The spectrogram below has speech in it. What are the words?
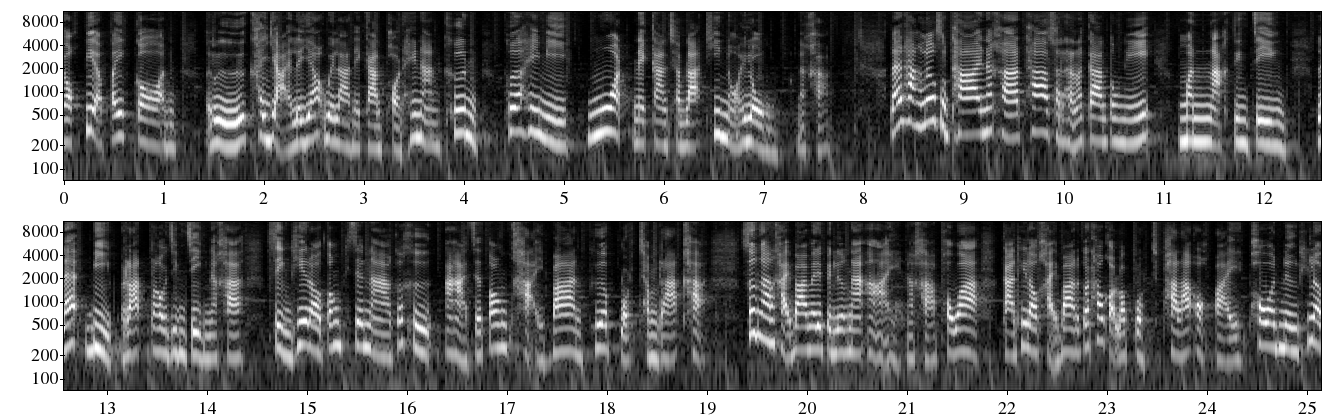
ดอกเบี้ยไปก่อน หรือขยายระยะเวลาในการผ่อนให้นานขึ้น เพื่อให้มีงวดในการชำระที่น้อยลงนะคะ และทางเลือกสุดท้ายนะคะ ถ้าสถานการณ์ตรงนี้มันหนักจริง ๆ และบีบรัดเราจริง ๆนะคะ สิ่งที่เราต้องพิจารณาก็คืออาจจะต้องขายบ้านเพื่อปลดชำระค่ะ ซึ่งการขายบ้านไม่ได้เป็นเรื่องน่าอายนะคะ เพราะว่าการที่เราขายบ้านก็เท่ากับเราปลดภาระออกไป พอวันหนึ่งที่เรา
